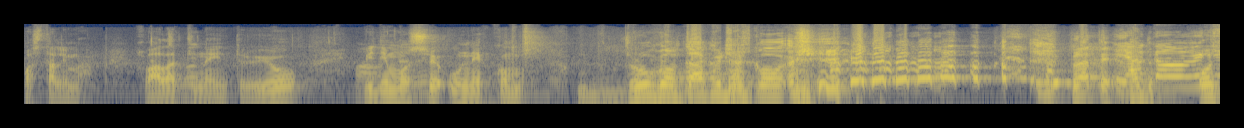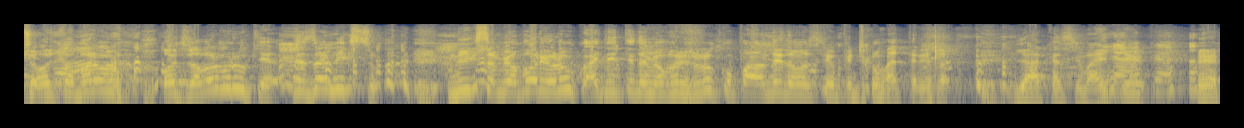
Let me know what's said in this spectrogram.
ostalima. Hvala ti na intervju. Vidimo se u nekom drugom takmičarskom... Brate, Ja ajde, hoću, hoću da znam. oborim, hoću da oborim ruke. Ne znam Niksu. Niksa mi oborio ruku, ajde i ti da mi oboriš ruku, pa onda idemo svi u pičku materinu. Jaka si, majke. Jaka. E,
